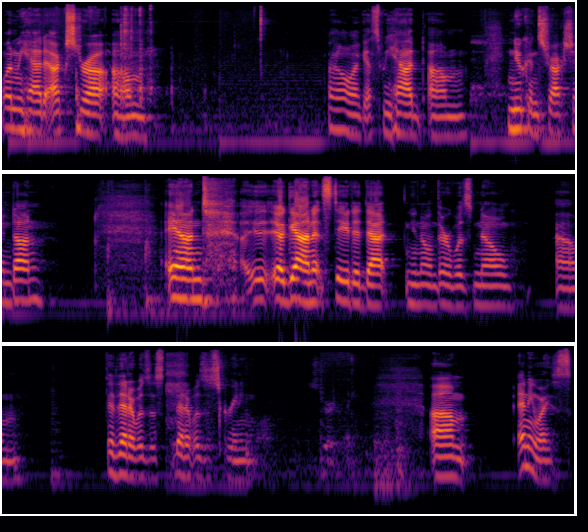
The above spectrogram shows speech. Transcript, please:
when we had extra, um, oh, I guess we had um, new construction done. And uh, again, it stated that, you know, there was no, um, that it was, a that it was a screening wall, strictly. Um, Anyways,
